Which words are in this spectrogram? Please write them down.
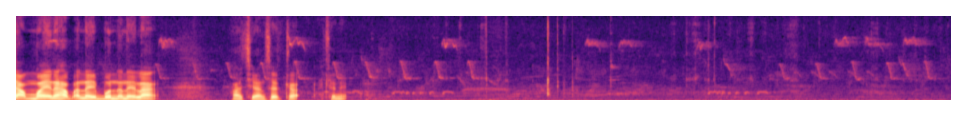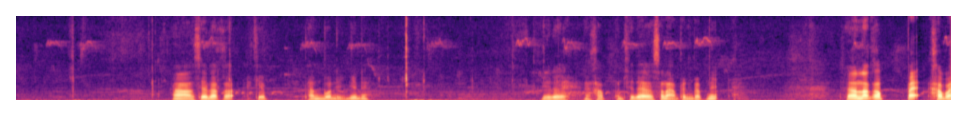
จำไว้นะครับ อันไหนบนอันไหนล่างอาเฉือนเสร็จก็แค่นี้อ่าเสร็จแล้วก็เก็บด้านบนอีกนิดนึงนี่เลยนะครับ มันจะได้ลักษณะเป็นแบบนี้แล้วเราก็แปะเข้าไป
